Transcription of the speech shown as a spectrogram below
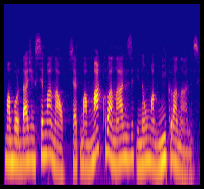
uma abordagem semanal, certo? Uma macroanálise e não uma microanálise.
